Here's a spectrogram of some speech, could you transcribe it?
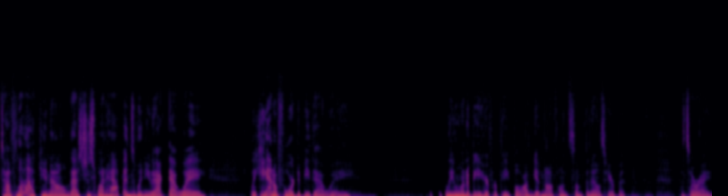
tough luck, you know, that's just what happens when you act that way. We can't afford to be that way. We want to be here for people. I'm getting off on something else here, but that's all right.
